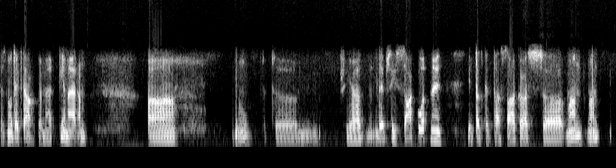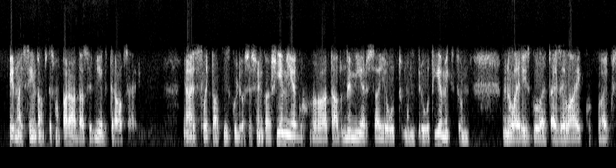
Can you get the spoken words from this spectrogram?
tas notiek tā, piemēr, piemēram, uh, nu, tad, uh, šajā depresijas sākotnē, ir tad, kad tā sākās, uh, man, man pirmais simptoms, kas man parādās, ir miega traucējumi. Jā, es sliktāk izguļos, es vienkārši iemiegu tādu nemieru sajūtu, man ir grūti iemigt, un, un lai arī es gulētu aizēju laiku, laikus,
